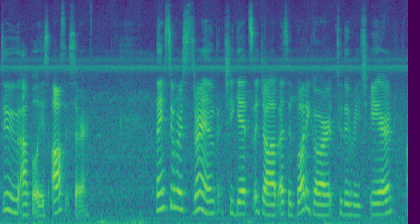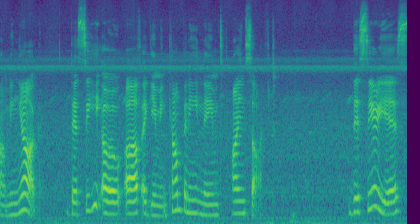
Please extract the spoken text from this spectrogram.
Do, a police officer. Thanks to her strength, she gets a job as a bodyguard to the rich heir, um, the CEO of a gaming company named Ainsoft. This series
